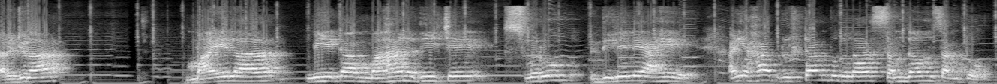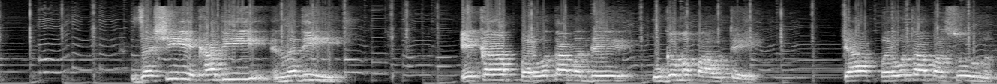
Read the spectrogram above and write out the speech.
अर्जुना मायेला मी एका महानदीचे स्वरूप दिलेले आहे आणि हा दृष्टांत तुला समजावून सांगतो. जशी एखादी नदी एका पर्वतामध्ये उगम पावते त्या पर्वतापासून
